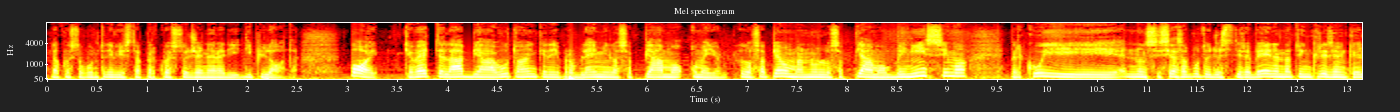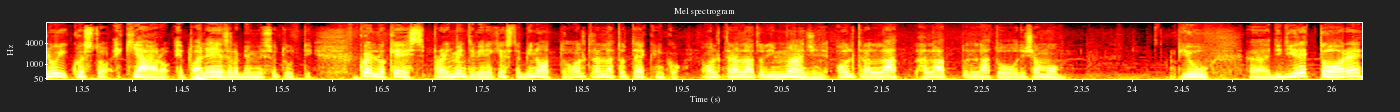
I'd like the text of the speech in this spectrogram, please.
da questo punto di vista per questo genere di, di pilota. Poi che Vettel abbia avuto anche dei problemi lo sappiamo, o meglio, lo sappiamo ma non lo sappiamo benissimo, per cui non si sia saputo gestire bene, è andato in crisi anche lui, questo è chiaro, è palese, l'abbiamo visto tutti. Quello che probabilmente viene chiesto a Binotto, oltre al lato tecnico, oltre al lato di immagine, oltre al lato, al lato, al lato diciamo più eh, di direttore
